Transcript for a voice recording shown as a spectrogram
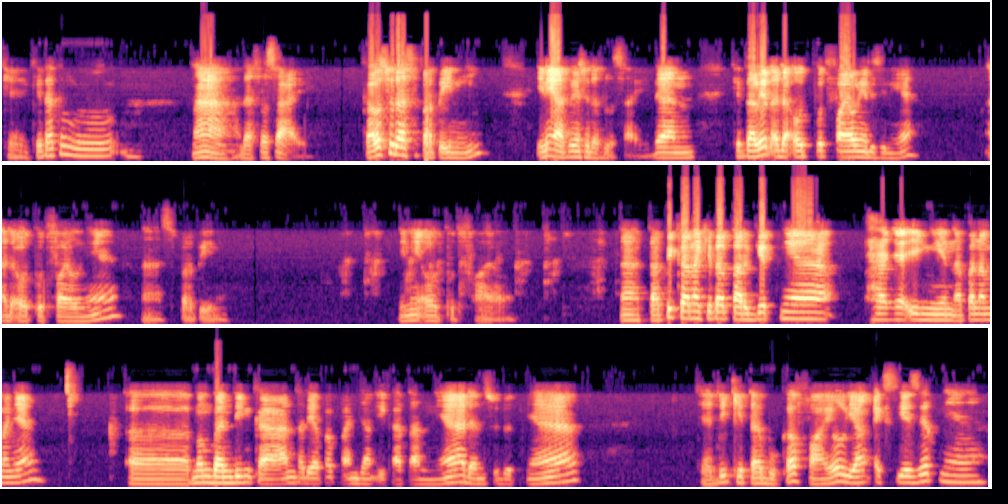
Oke, kita tunggu. Nah, sudah selesai. Kalau sudah seperti ini, ini artinya sudah selesai. Dan kita lihat ada output filenya di sini ya. Ada output filenya. Nah, seperti ini. Ini output file. Nah, tapi karena kita targetnya hanya ingin apa namanya uh, membandingkan tadi apa panjang ikatannya dan sudutnya, jadi kita buka file yang XYZ-nya.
